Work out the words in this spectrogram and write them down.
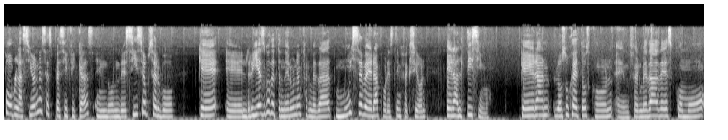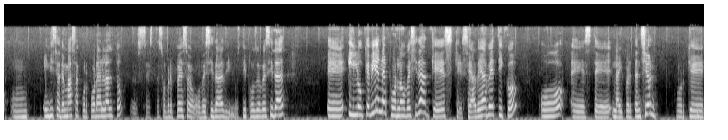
poblaciones específicas en donde sí se observó que eh, el riesgo de tener una enfermedad muy severa por esta infección era altísimo, que eran los sujetos con enfermedades como un índice de masa corporal alto, pues, este sobrepeso, obesidad y los tipos de obesidad, eh, y lo que viene por la obesidad, que es que sea diabético o este, la hipertensión, porque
